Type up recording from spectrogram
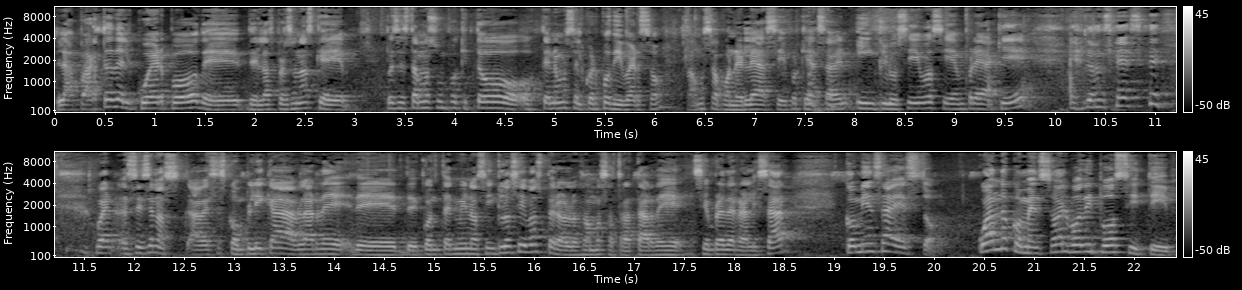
La parte del cuerpo de, de las personas que pues estamos un poquito o tenemos el cuerpo diverso, vamos a ponerle así porque ya saben, inclusivo siempre aquí. Entonces, bueno, sí se nos a veces complica hablar de, de, de con términos inclusivos, pero los vamos a tratar de siempre de realizar. Comienza esto. ¿Cuándo comenzó el body positive?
